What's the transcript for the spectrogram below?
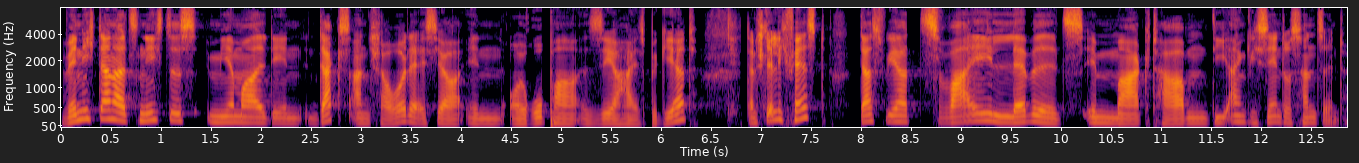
Wenn ich dann als nächstes mir mal den DAX anschaue, der ist ja in Europa sehr heiß begehrt, dann stelle ich fest, dass wir zwei Levels im Markt haben, die eigentlich sehr interessant sind.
